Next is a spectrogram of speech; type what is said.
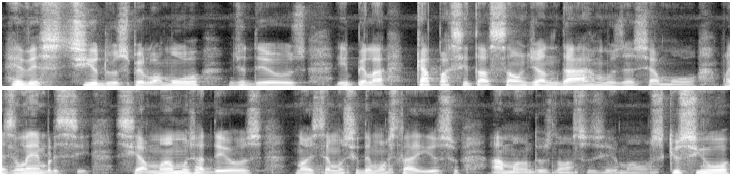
revestidos pelo amor de Deus e pela capacitação de andarmos nesse amor. Mas lembre-se, se amamos a Deus, nós temos que demonstrar isso amando os nossos irmãos. Que o Senhor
